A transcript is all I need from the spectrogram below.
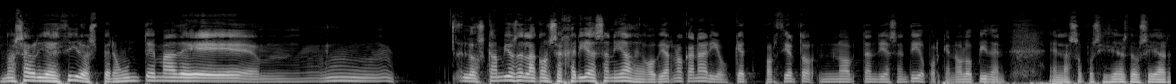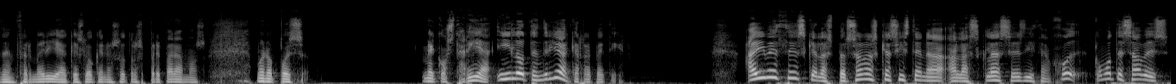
no sabría deciros, pero un tema de mm, los cambios de la Consejería de Sanidad del Gobierno canario, que por cierto no tendría sentido porque no lo piden en las oposiciones de auxiliar de enfermería, que es lo que nosotros preparamos, bueno, pues me costaría y lo tendría que repetir. Hay veces que las personas que asisten a, las clases dicen, joder, ¿cómo te sabes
